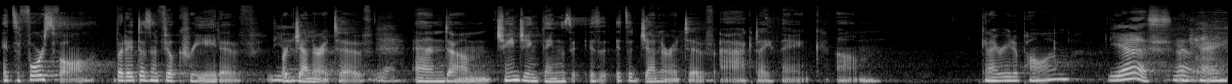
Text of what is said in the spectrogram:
It's forceful, but it doesn't feel creative yeah. or generative. Yeah. And um, changing things is it's a generative act. I think. Um, can I read a poem? Yes. Yeah. Okay.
